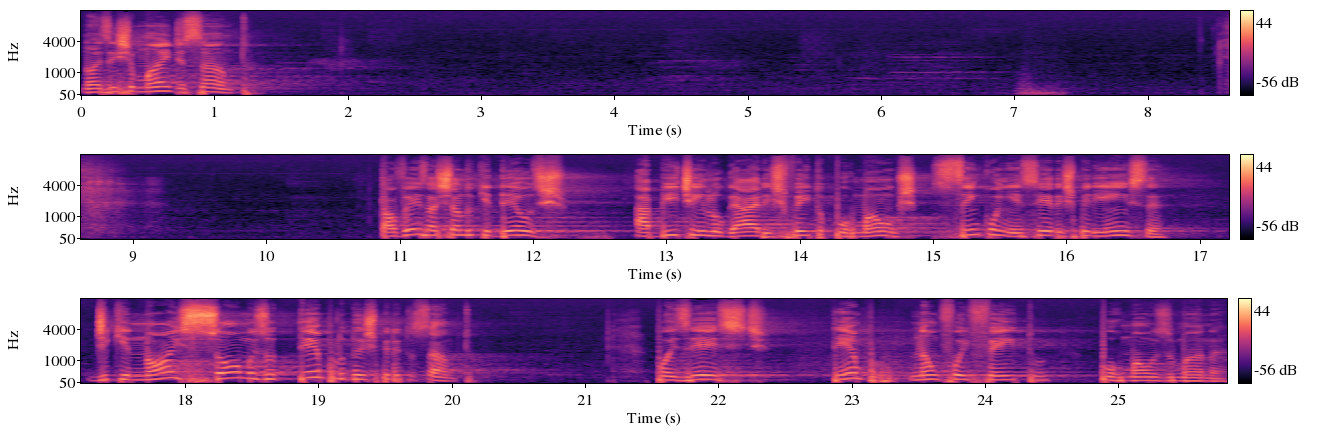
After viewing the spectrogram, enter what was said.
não existe mãe de santo, Talvez achando que Deus habite em lugares feitos por mãos, sem conhecer a experiência de que nós somos o templo do Espírito Santo. Pois este templo não foi feito por mãos humanas.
